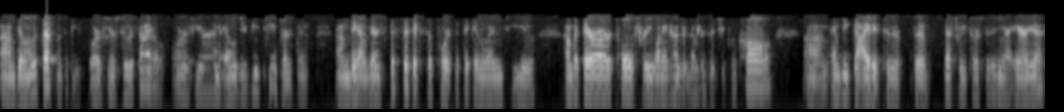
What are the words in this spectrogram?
um, dealing with substance abuse, or if you're suicidal, or if you're an LGBT person. Um, they have very specific support that they can lend to you. Um, but there are toll-free 1-800 numbers that you can call um, and be guided to the, the best resources in your area.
